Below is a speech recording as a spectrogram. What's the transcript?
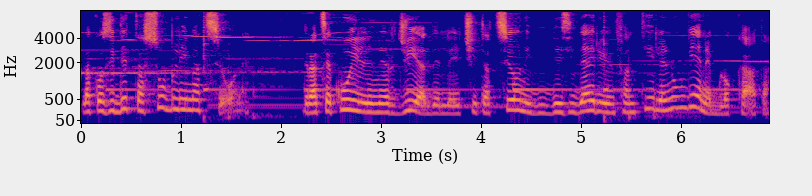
la cosiddetta sublimazione, grazie a cui l'energia delle eccitazioni di desiderio infantile non viene bloccata,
